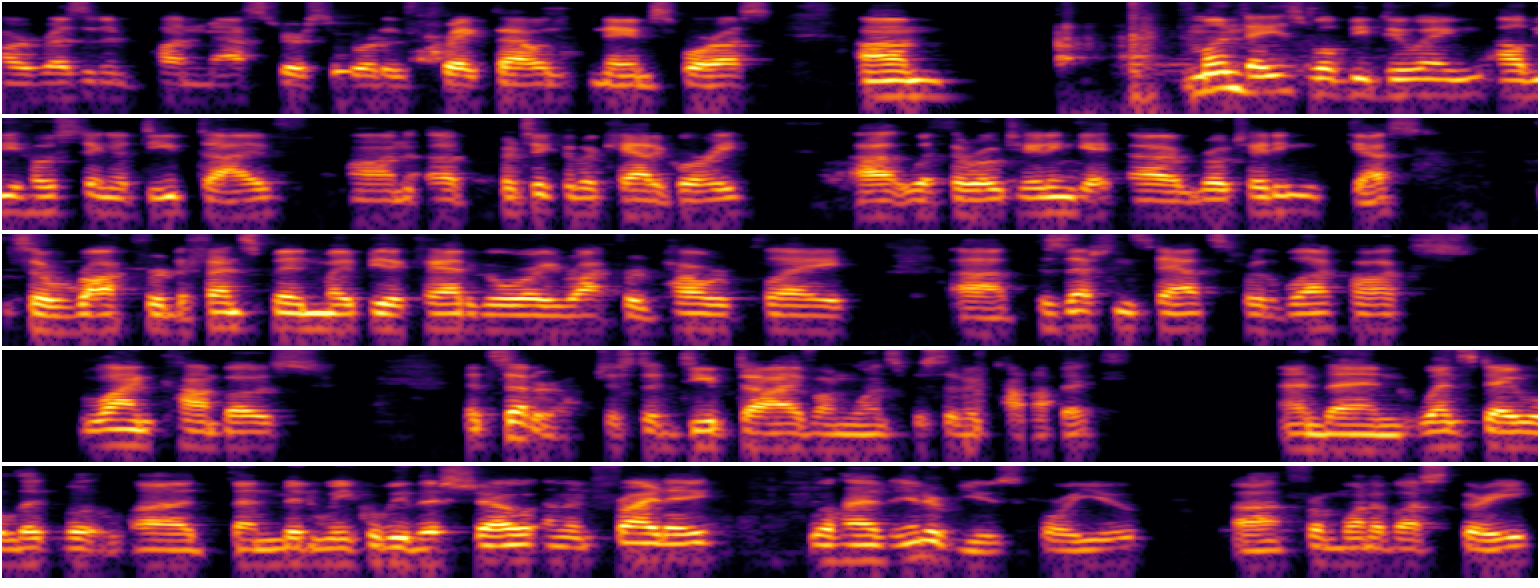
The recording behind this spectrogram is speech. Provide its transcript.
our resident pun master sort of break down names for us. Um, Mondays we'll be doing. I'll be hosting a deep dive on a particular category. uh, with a rotating uh, rotating guest. So Rockford defenseman might be a category. Rockford power play, uh, possession stats for the Blackhawks, line combos, etc. Just a deep dive on one specific topic. And then Wednesday will, will uh, then midweek will be this show, and then Friday we'll have interviews for you uh, from one of us three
